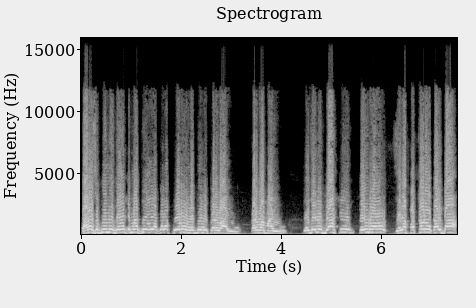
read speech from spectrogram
ધારાસભ્યની ગ્રાન્ટમાંથી અહીંયા કદાચ પોળું નદીનું કરવા આવ્યું કરવામાં આવ્યું. તો જેનું બ્લાસ્ટિંગ કર્યું, જેના પથ્થરો કાઢ્યા,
